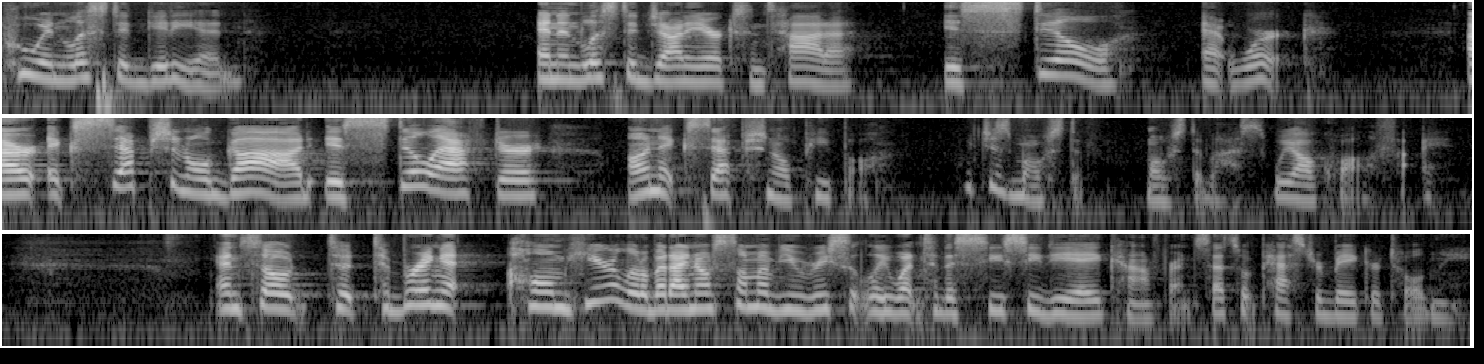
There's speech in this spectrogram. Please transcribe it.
who enlisted Gideon and enlisted Joni Eareckson Tada is still at work. Our exceptional God is still after unexceptional people, which is most of, most of us. We all qualify. And so, to, to bring it home here a little bit, I know some of you recently went to the CCDA conference. That's what Pastor Baker told me.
